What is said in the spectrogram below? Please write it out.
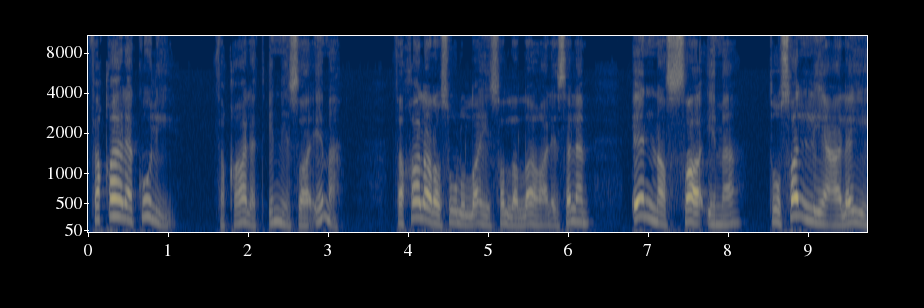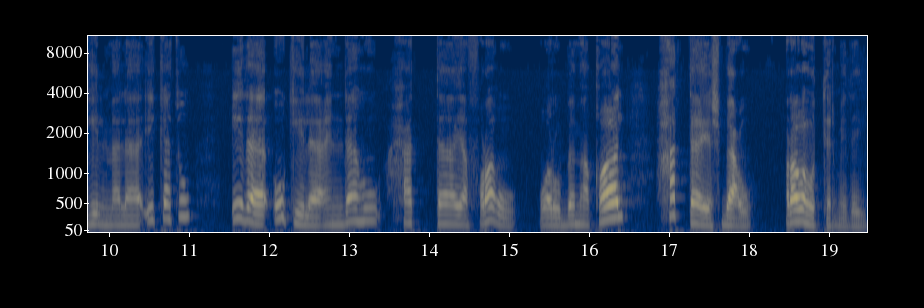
فقال كلي. فقالت إني صائمة. فقال رسول الله صلى الله عليه وسلم إن الصائم تصلي عليه الملائكة إذا أكل عنده حتى يفرغوا. وربما قال حتى يشبعوا. رواه الترمذي.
